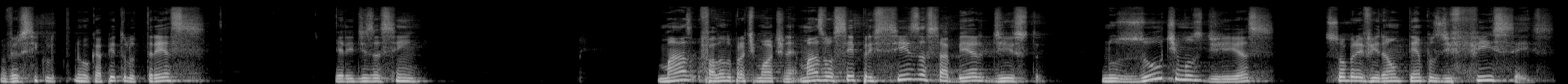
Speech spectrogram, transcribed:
no versículo, no capítulo 3, ele diz assim: mas, falando para Timóteo, né? Mas você precisa saber disto. Nos últimos dias sobrevirão tempos difíceis,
